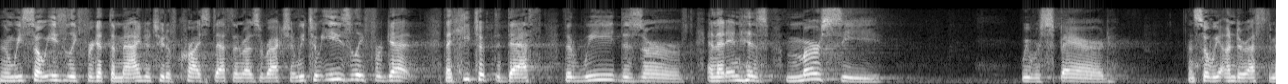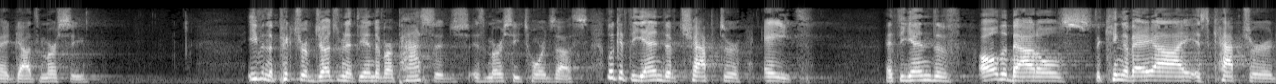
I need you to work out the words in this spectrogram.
And we so easily forget the magnitude of Christ's death and resurrection. We too easily forget that he took the death that we deserved, and that in his mercy, we were spared. And so we underestimate God's mercy. Even the picture of judgment at the end of our passage is mercy towards us. Look at the end of chapter 8. At the end of all the battles, the king of Ai is captured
